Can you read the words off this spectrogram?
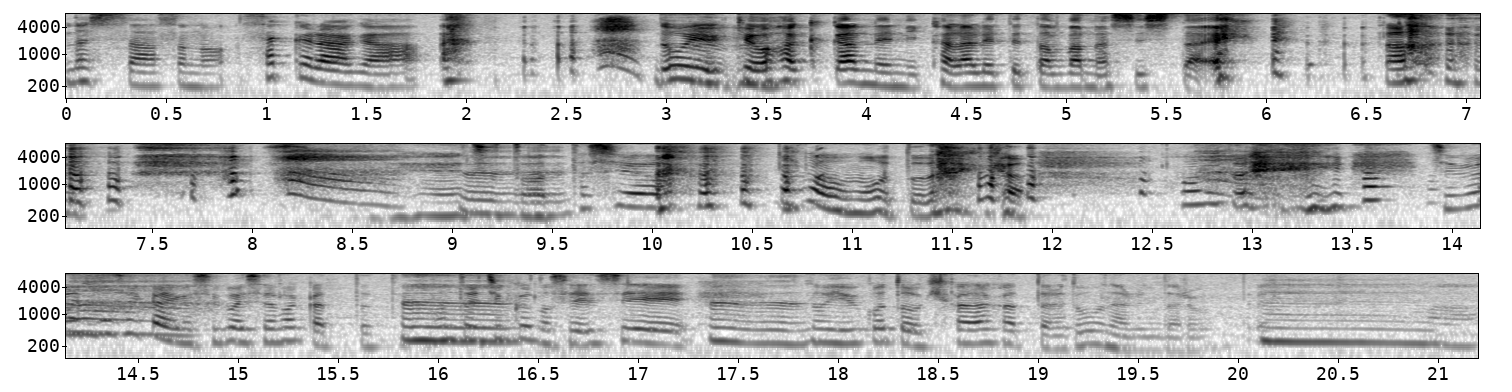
だしさそのさくらが どういう脅迫観念に駆られてた話したい、ねえちょっと私は 今思うとなんか本当に自分の世界がすごい狭かったって、本当に塾の先生うんの言うことを聞かなかったらどうなるんだろうって、うん。ま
